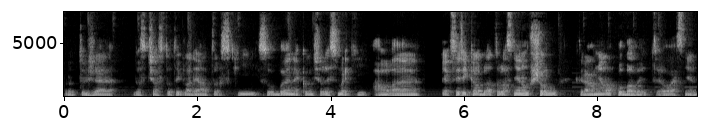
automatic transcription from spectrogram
protože dost často ty gladiátorské souboje nekončily smrtí, ale jak si říkal, byla to vlastně jenom show, která měla pobavit. Jo? Jasně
